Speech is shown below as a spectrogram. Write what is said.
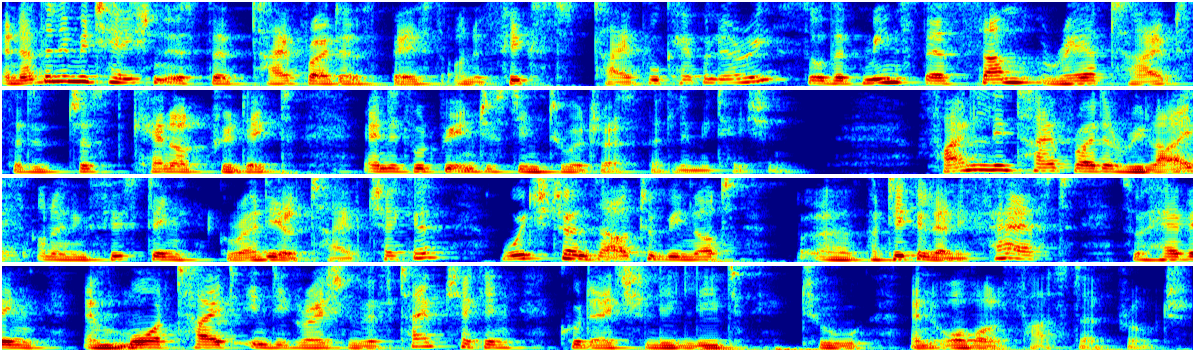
Another limitation is that typewriter is based on a fixed type vocabulary. So that means there's some rare types that it just cannot predict, and it would be interesting to address that limitation. Finally, typewriter relies on an existing gradual type checker, which turns out to be not uh, particularly fast, so having a more tight integration with type checking could actually lead to an overall faster approach.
